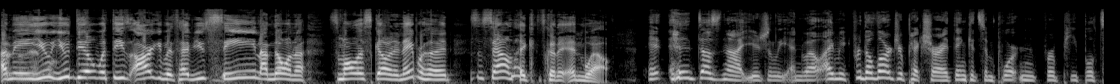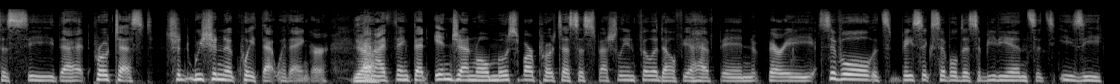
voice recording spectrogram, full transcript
I mean, you well. you deal with these arguments. Have you seen? I know on a smaller scale in the neighborhood, it doesn't sound like it's going to end well. It, it does not usually end well. I mean, for the larger picture, I think it's important for people to see that protest should we shouldn't equate that with anger. Yeah. And I think that in general, most of our protests, especially in Philadelphia, have been very civil. It's basic civil disobedience. It's easy.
